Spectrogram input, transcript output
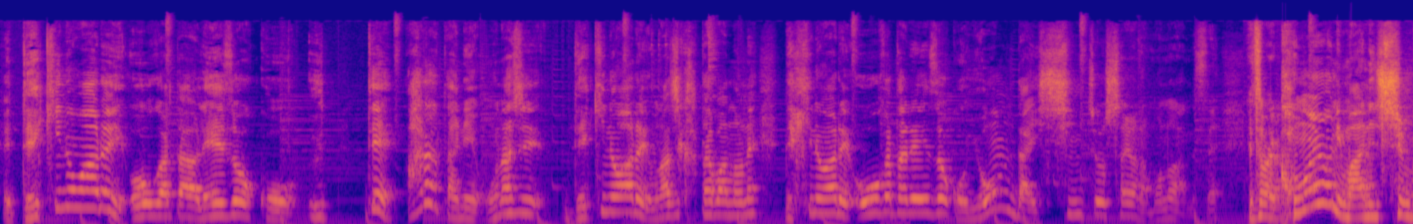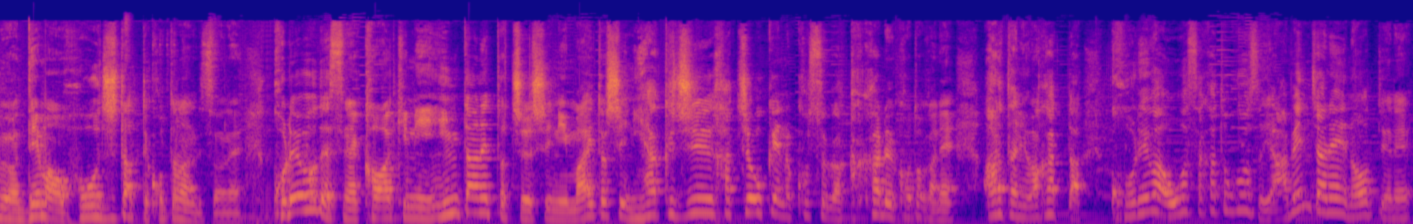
出来の悪い大型冷蔵庫を売ってで、新たに同じ、出来の悪い、同じ型番のね、出来の悪い大型冷蔵庫を4台新調したようなものなんですね。つまり、このように毎日新聞はデマを報じたってことなんですよね。これをですね、皮切りにインターネット中心に毎年218億円のコストがかかることがね、新たに分かった。これは大阪都構想やべんじゃねえのっていうね、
